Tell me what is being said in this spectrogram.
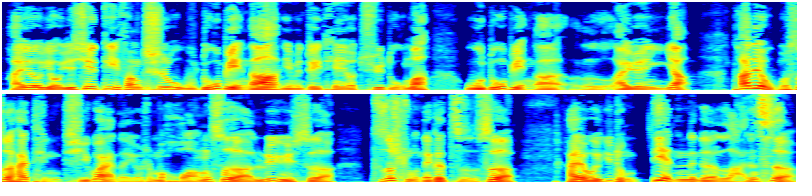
还有有一些地方吃五毒饼啊，因为这天要驱毒嘛，五毒饼啊来源一样。它这五色还挺奇怪的，有什么黄色、绿色、紫薯那个紫色，还有一种电那个蓝色，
